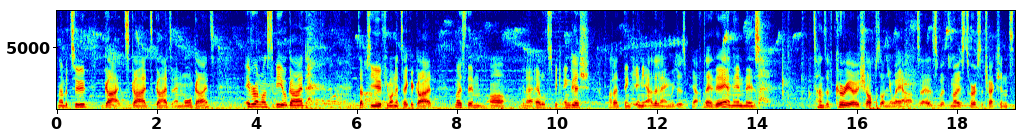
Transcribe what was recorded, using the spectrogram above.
Number two, guides, guides, guides, and more guides. Everyone wants to be your guide. It's up to you if you want to take a guide. Most of them are, you know, able to speak English. I don't think any other languages. Yeah, they're there, and then there's tons of curio shops on your way out, as with most tourist attractions.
